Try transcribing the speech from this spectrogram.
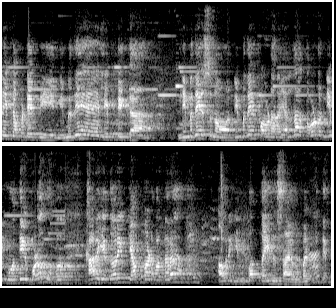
ಮೇಕಪ್ ಡೆಬ್ಬಿ, ನಿಮ್ಮದೇ ಲಿಪ್ಟಿಕ್ ನಿಮ್ಮದೇ ಸ್ನೋ ನಿಮ್ಮದೇ ಪೌಡರ್ ಎಲ್ಲ ತಗೊಂಡು ನಿಮ್ಮ ಹೊತ್ತಿಗೆ ಬಳದು ಕಾರಿಗೆದ್ದವ್ರಿಗೆ ಕೆಂಪ್ ಮಾಡಿ ಹೋಗ್ತಾರ. ಅವ್ರಿಗೆ ಇಪ್ಪತ್ತೈದು ಸಾವಿರ ರೂಪಾಯಿ ಕೊಡ್ತೇನೆ.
